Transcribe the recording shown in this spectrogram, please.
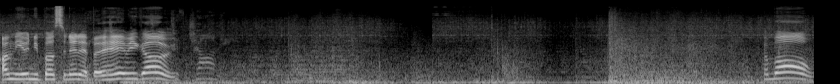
I'm the only person in it, but here we go. Come on.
